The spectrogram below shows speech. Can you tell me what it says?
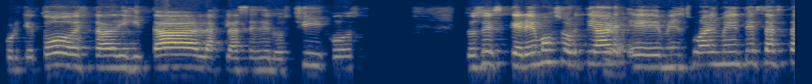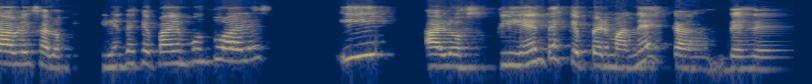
porque todo está digital, las clases de los chicos. Entonces, queremos sortear eh, mensualmente esas tablets a los clientes que paguen puntuales y a los clientes que permanezcan desde,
